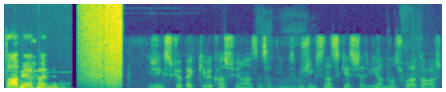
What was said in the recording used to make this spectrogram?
Tabii efendim. Jinx köpek gibi kasıyor anasını satayım. Biz bu Jinx'i nasıl keseceğiz? Bir yandan Soraka var.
